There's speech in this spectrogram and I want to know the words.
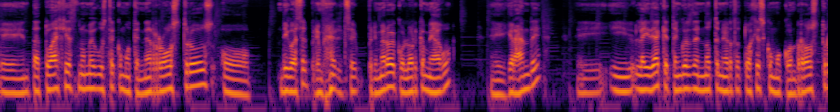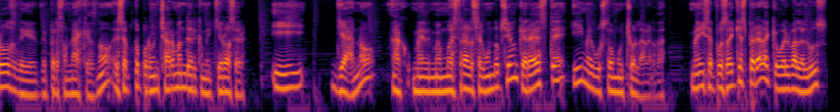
eh, en tatuajes no me gusta como tener rostros o Digo, es el, primer, primero de color que me hago, eh, grande. Eh, y la idea que tengo es de no tener tatuajes como con rostros de, personajes, ¿no? Excepto por un Charmander que me quiero hacer. Y ya, ¿no? Me, muestra la segunda opción, que era este, y me gustó mucho, la verdad. Me dice, pues hay que esperar a que vuelva la luz.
